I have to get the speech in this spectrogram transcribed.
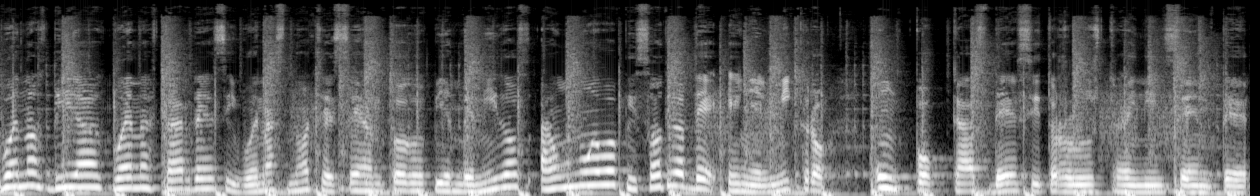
Buenos días, buenas tardes y buenas noches. Sean todos bienvenidos a un nuevo episodio de En el Micro, un podcast de Citrus Training Center.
